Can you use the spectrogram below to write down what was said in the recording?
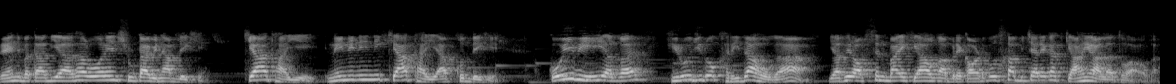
रेंज बता दिया था और वो रेंज टूटा भी ना। आप देखिए, क्या था ये? नहीं नहीं नहीं नहीं, क्या था ये? आप खुद देखिए। कोई भी अगर हीरो ज़ीरो खरीदा होगा या फिर ऑप्शन बाय क्या होगा ब्रेकआउट पे उसका बेचारे का क्या ही हालत हुआ होगा।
